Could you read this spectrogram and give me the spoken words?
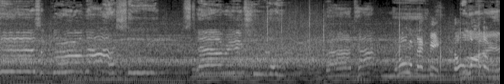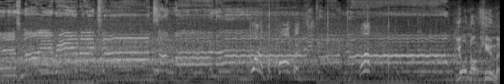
is the girl I see staring straight back at me? All on their feet. The whole lot of them. Why is my reflection someone What a performance! Huh? You're not human.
